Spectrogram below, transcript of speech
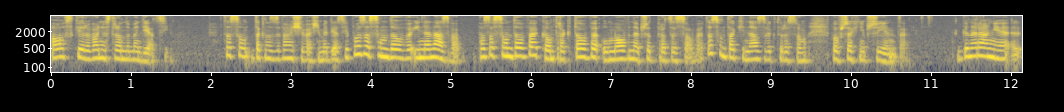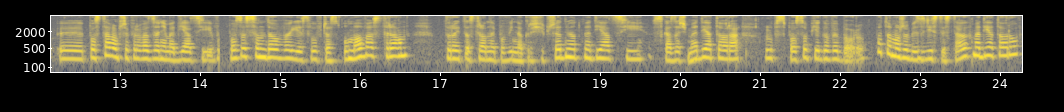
o skierowaniu stron do mediacji. To są, tak nazywają się właśnie mediacje pozasądowe, inna nazwa. Pozasądowe, kontraktowe, umowne, przedprocesowe. To są takie nazwy, które są powszechnie przyjęte. Generalnie y, podstawą przeprowadzenia mediacji pozasądowej jest wówczas umowa stron, której to strony powinny określić przedmiot mediacji, wskazać mediatora lub sposób jego wyboru. Bo to może być z listy stałych mediatorów,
